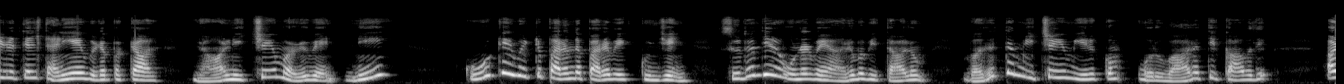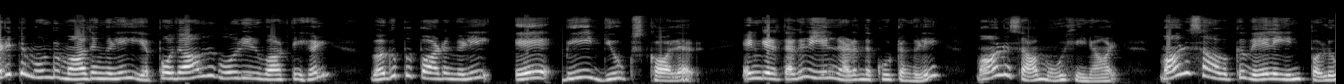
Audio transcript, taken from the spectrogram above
இடத்தில் தனியே விடப்பட்டால் நான் நிச்சயம் அழுவேன். நீ? கூட்டை விட்டு பறந்த பறவை குஞ்சின் சுதந்திர உணர்வை அனுபவித்தாலும் வருத்தம் நிச்சயம் இருக்கும் ஒரு வாரத்திற்காவது. அடுத்த மூன்று மாதங்களில் எப்போதாவது ஓரிரு வார்த்தைகள் வகுப்பு பாடங்களில் ஏ பி டியூக் ஸ்காலர். என்கிற தகுதியில் நடந்த கூட்டங்களில் மானசா மூழ்கினாள். மானசாவுக்கு வேலையின் பழு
